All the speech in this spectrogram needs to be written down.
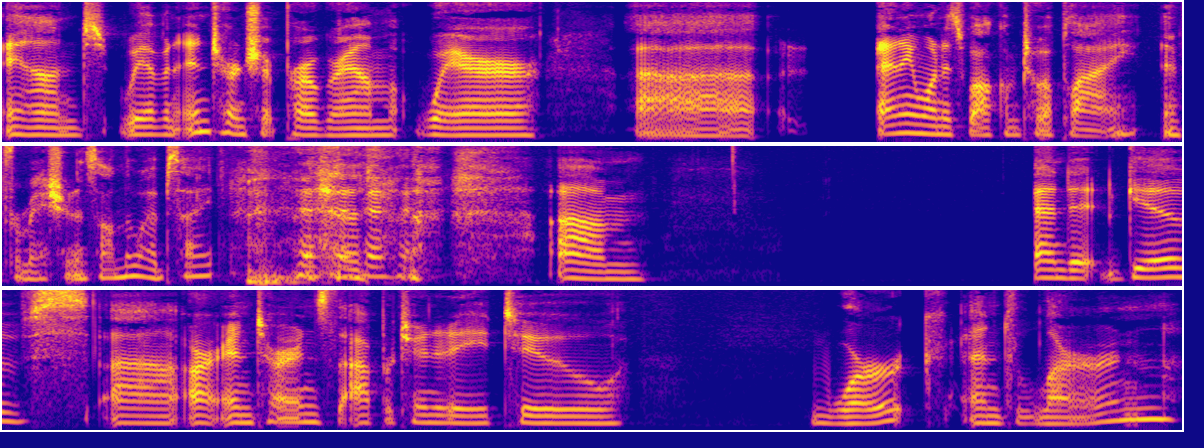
and we have an internship program where uh, anyone is welcome to apply. Information is on the website. um, and it gives uh, our interns the opportunity to work and learn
